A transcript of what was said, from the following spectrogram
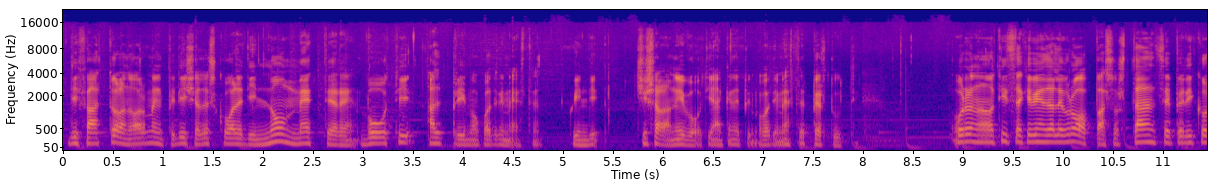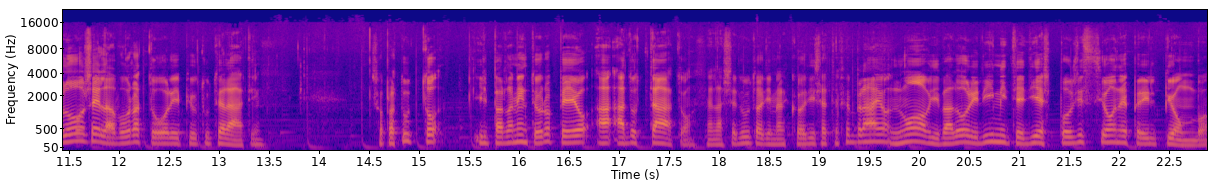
Di fatto la norma impedisce alle scuole di non mettere voti al primo quadrimestre, quindi ci saranno i voti anche nel primo quadrimestre per tutti. Ora una notizia che viene dall'Europa, sostanze pericolose, lavoratori più tutelati. Soprattutto il Parlamento europeo ha adottato nella seduta di mercoledì 7 febbraio nuovi valori limite di esposizione per il piombo,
